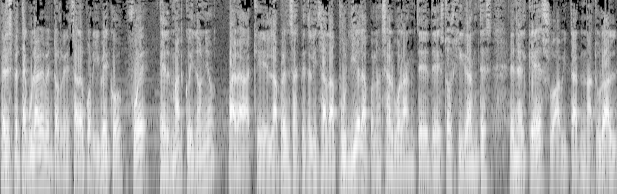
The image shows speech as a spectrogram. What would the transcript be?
El espectacular evento organizado por Ibeco fue el marco idóneo para que la prensa especializada pudiera ponerse al volante de estos gigantes en el que es su hábitat natural.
